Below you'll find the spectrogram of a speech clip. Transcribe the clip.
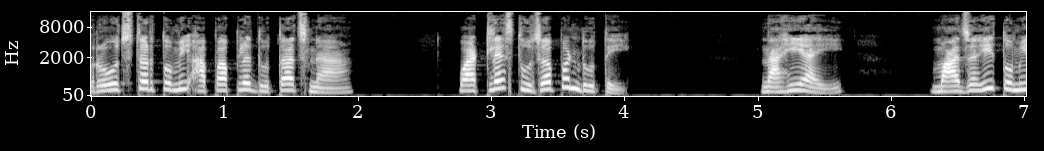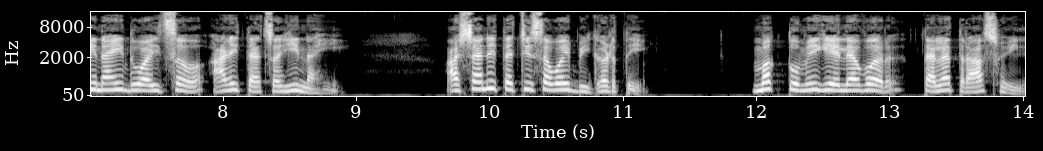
रोज तर तुम्ही आपापलं धुताच ना. वाटल्यास तुझं पण धुते. नाही आई माझंही तुम्ही नाही धुवायचं आणि त्याचंही नाही. अशाने त्याची सवय बिघडते. मग तुम्ही गेल्यावर त्याला त्रास होईल.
